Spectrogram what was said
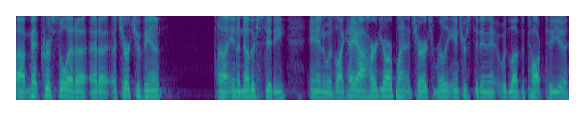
uh, met Crystal at a at a, a church event uh, in another city and was like, Hey, I heard you are planting a church. I'm really interested in it. Would love to talk to you.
